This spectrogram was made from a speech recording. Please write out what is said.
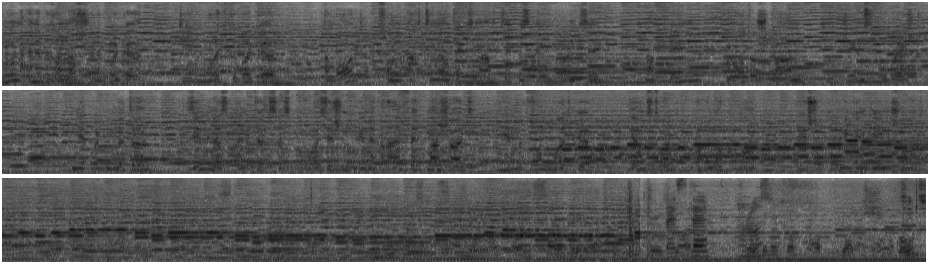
Wir nun eine besonders schöne Brücke, die Moltke-Brücke, an Bord von 1886 bis 91 nach Plänen von Otto Stahn und James Robrecht. In der Brückenmitte sehen wir das Antlitz des preußischen Generalfeldmarschalls Helmut von Moltke, der uns dort, auch immer, recht grimmig entgegenschaut. Beste. Prost.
